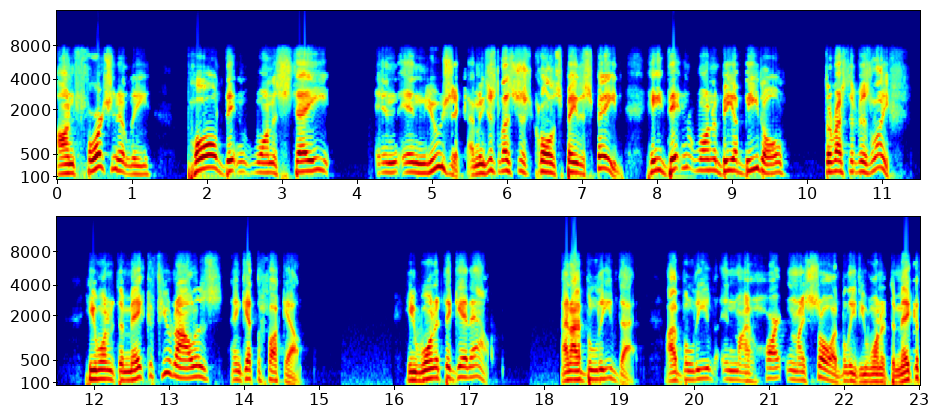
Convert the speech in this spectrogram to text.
Unfortunately, Paul didn't want to stay in in music. I mean, just let's just call a spade a spade. He didn't want to be a Beatle the rest of his life. He wanted to make a few dollars and get the fuck out. He wanted to get out. And I believe that. I believe in my heart and my soul. I believe he wanted to make a,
